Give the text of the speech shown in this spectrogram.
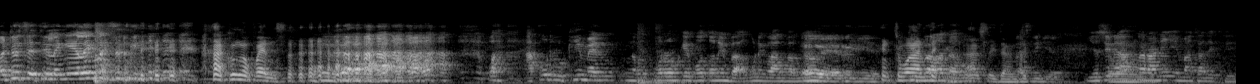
Waduh jadi eling-eling langsung aku ngefans Wah, aku rugi men ngeruhke fotone mbakku ning lambang. Oh iya rugi ya. cantik asli cantik Asli ya. Ya sini aku ngarani emang cantik sih.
